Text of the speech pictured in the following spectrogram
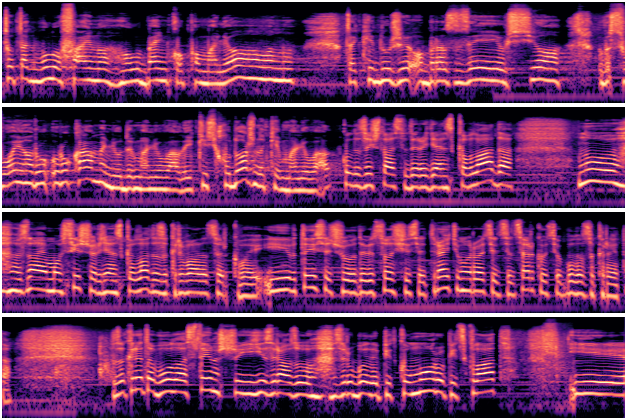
То так було файно, голубенько помальовано, такі дуже образи, все. Своїми руками люди малювали, якісь художники малювали. Коли зайшла сюди радянська влада, ну знаємо всі, що радянська влада закривала церкви. І в 1963 році ця церква ця була закрита. Закрита була з тим, що її зразу зробили під комору, під склад. І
